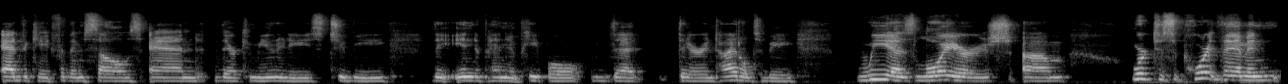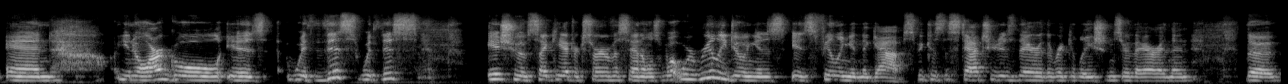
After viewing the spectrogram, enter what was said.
advocate for themselves and their communities to be the independent people that they're entitled to be. We as lawyers um, work to support them, and and you know our goal is with this with this issue of psychiatric service animals what we're really doing is is filling in the gaps because the statute is there the regulations are there and then the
